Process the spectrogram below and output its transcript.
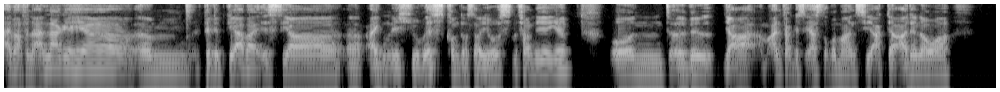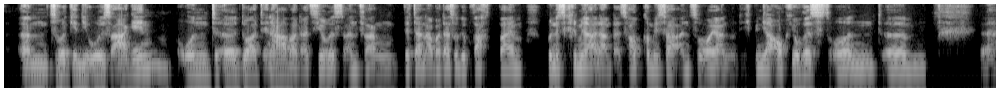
einfach von der Anlage her, ähm, Philipp Gerber ist ja äh, eigentlich Jurist, kommt aus einer Juristenfamilie und äh, will ja am Anfang des ersten Romans, die Akte Adenauer, ähm, zurück in die USA gehen und äh, dort in Harvard als Jurist anfangen, wird dann aber dazu gebracht, beim Bundeskriminalamt als Hauptkommissar anzuheuern. Und ich bin ja auch Jurist und ähm, äh,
